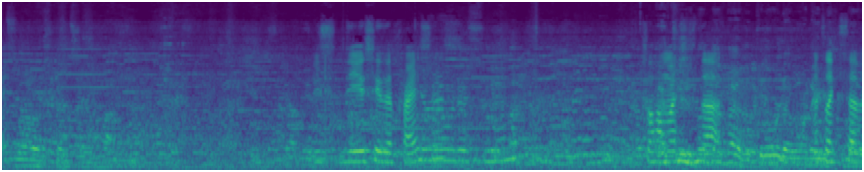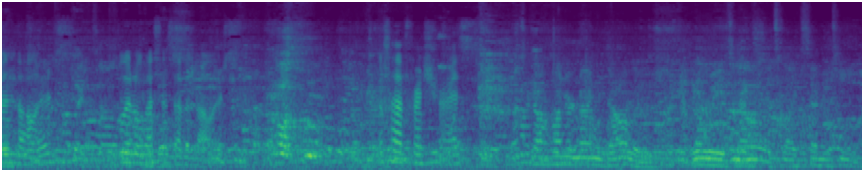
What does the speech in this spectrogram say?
it's a little expensive. Do you see the prices? So how much is that? It's like seven dollars. A little less than seven dollars. Let's have French fries. That's got $190. No, wait, it's now it's like 17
